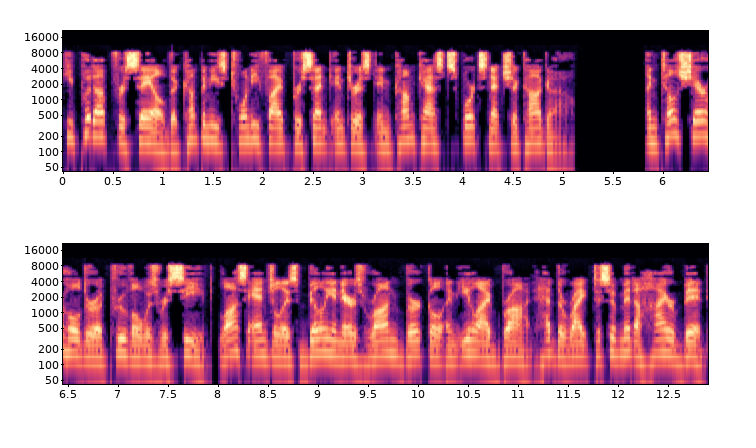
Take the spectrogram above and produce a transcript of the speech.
He put up for sale the company's 25% interest in Comcast Sportsnet Chicago. Until shareholder approval was received, Los Angeles billionaires Ron Burkle and Eli Broad had the right to submit a higher bid,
